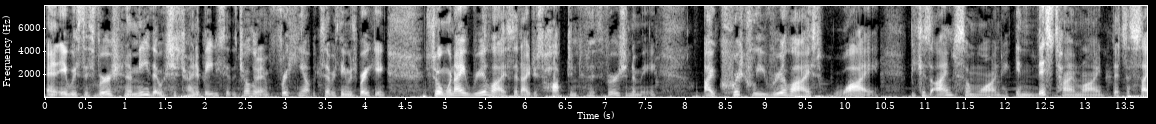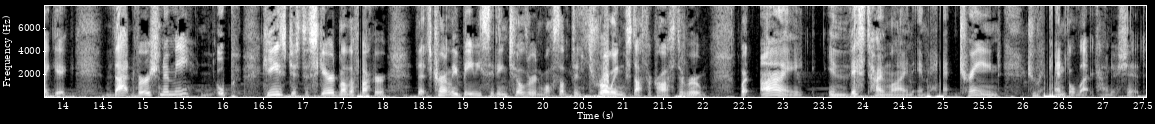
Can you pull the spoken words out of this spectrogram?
And it was this version of me that was just trying to babysit the children and freaking out because everything was breaking. So when I realized that I just hopped into this version of me, I quickly realized why. Because I'm someone in this timeline that's a psychic. That version of me? Nope. He's just a scared motherfucker that's currently babysitting children while something's throwing stuff across the room. But I, in this timeline, am ha- trained to handle that kind of shit.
